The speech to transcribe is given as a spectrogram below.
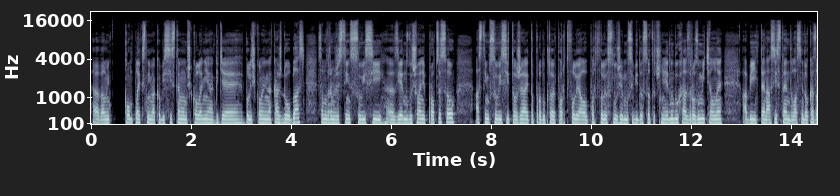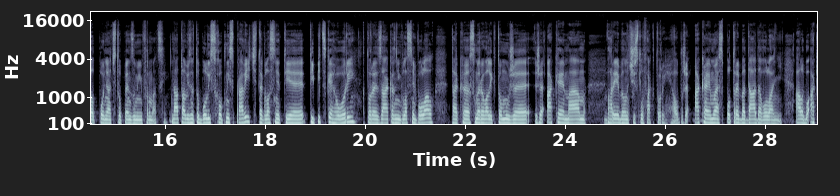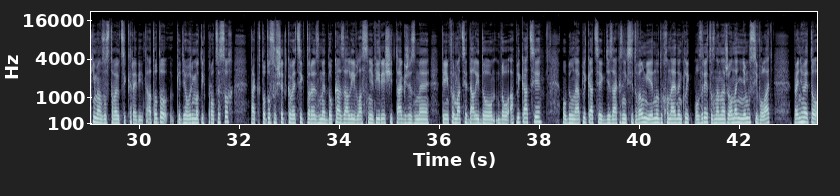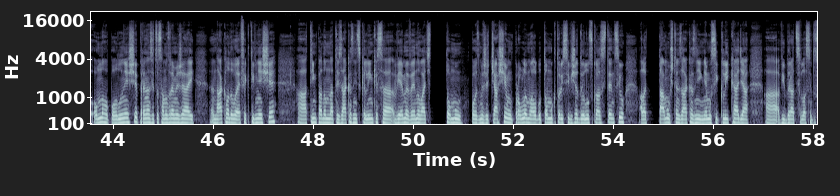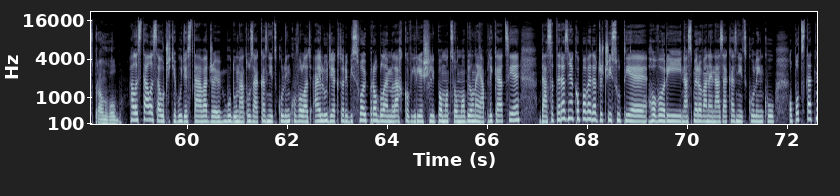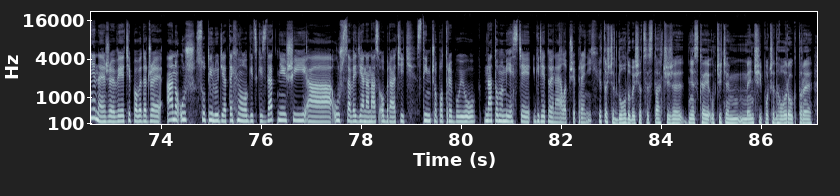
veľmi komplexným akoby systémom školenia, kde boli školení na každú oblasť. Samozrejme, že s tým súvisí e, zjednodušovanie procesov a s tým súvisí to, že aj to produktové portfólio alebo portfólio služieb musí byť dostatočne jednoduché a zrozumiteľné, aby ten asistent vlastne dokázal poňať to penzum informácií. Na to, aby sme to boli schopní spraviť, tak vlastne tie typické hovory, ktoré zákazník vlastne volal, tak e, smerovali k tomu, že, že aké mám variabilné číslo faktúry, alebo že aká je moja spotreba dáda volaní, alebo aký mám zostávajúci kredit. A toto keď hovorím o tých procesoch, tak toto sú všetko veci, ktoré sme dokázali vlastne vyriešiť tak, že sme tie informácie dali do, do aplikácie, mobilnej aplikácie, kde zákazník si to veľmi jednoducho na jeden klik pozrie, to znamená, že on ani nemusí volať. Pre neho je to o mnoho pohodlnejšie, pre nás je to samozrejme, že aj nákladovo efektívnejšie a tým pádom na tej zákazníckej linke sa vieme venovať tomu, povedzme, že ťažšiemu problému alebo tomu, ktorý si vyžaduje ľudskú asistenciu, ale tam už ten zákazník nemusí klikať a, a vybrať si vlastne tú správnu voľbu. Ale stále sa určite bude stávať, že budú na tú zákaznícku linku volať aj ľudia, ktorí by svoj problém ľahko vyriešili pomocou mobilnej aplikácie. Dá sa teraz nejako povedať, že či sú tie hovory nasmerované na zákaznícku linku opodstatnené, že viete povedať, že áno, už sú tí ľudia technologicky zdatnejší a už sa vedia na nás obrátiť s tým, čo potrebujú na tom mieste, kde to je najlepšie pre nich. Je to ešte dlhodobejšia cesta, čiže dnes dneska je určite menší počet hovorov, ktoré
